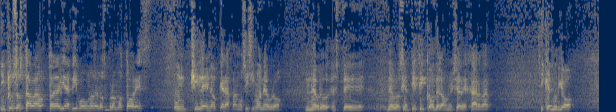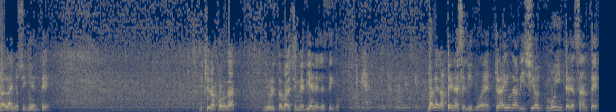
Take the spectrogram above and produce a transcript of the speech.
Incluso estaba todavía vivo uno de los promotores, un chileno que era famosísimo neuro, neuro, este, neurocientífico de la Universidad de Harvard y que murió al año siguiente. Me quiero acordar, y ahorita va, si me viene les digo. Vale la pena ese libro, ¿eh? Trae una visión muy interesante,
